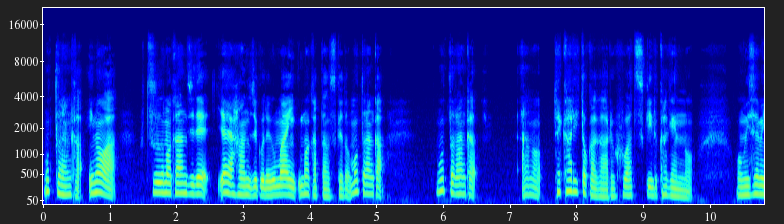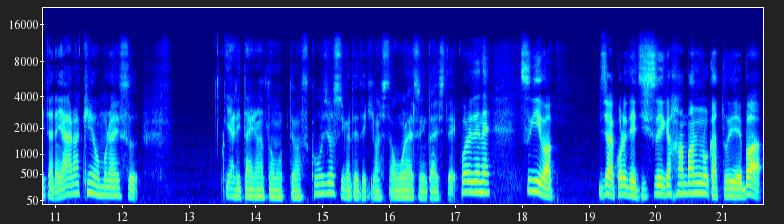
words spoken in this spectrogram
もっとなんか、今は普通の感じで、やや半熟でうまい、うまかったんですけど、もっとなんか、もっとなんか、あの、テカリとかがあるふわつき加減のお店みたいな柔らけえオムライス、やりたいなと思ってます。向上心が出てきました、オムライスに対して。これでね、次は、じゃあこれで自炊がハマるのかといえば、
